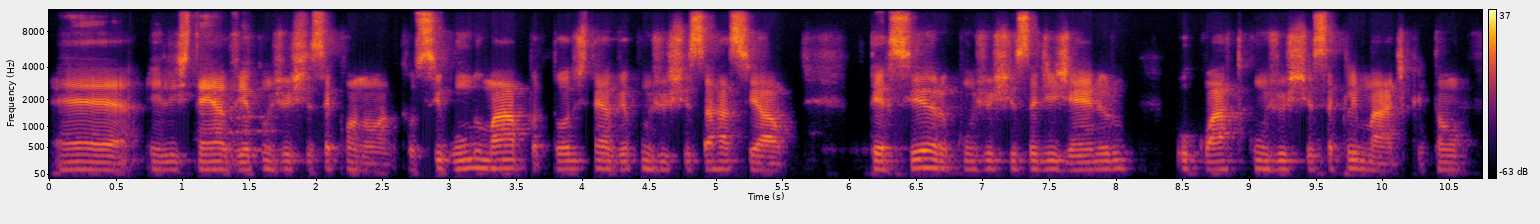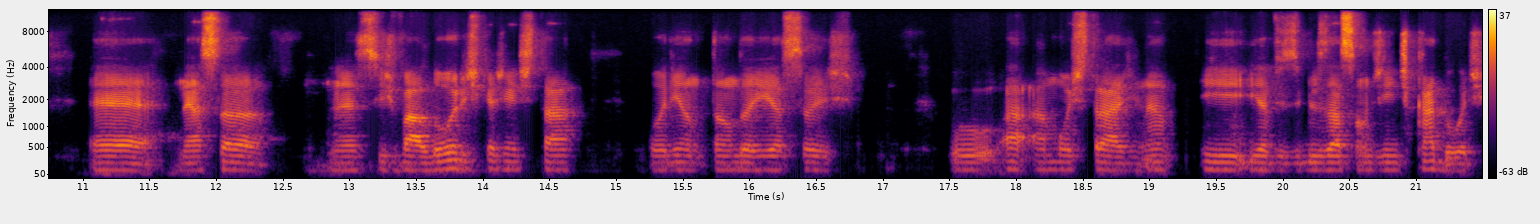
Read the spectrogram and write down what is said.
é, eles têm a ver com justiça econômica. O segundo mapa, todos têm a ver com justiça racial. O terceiro, com justiça de gênero. O quarto, com justiça climática. Então, é, nessa, nesses valores que a gente está orientando aí essas, o, a, a mostragem né? e, e, a visibilização de indicadores.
